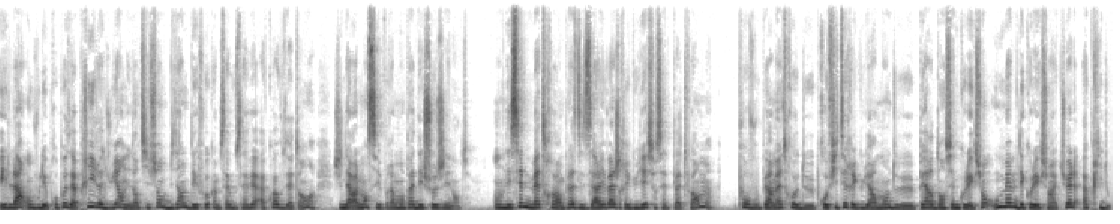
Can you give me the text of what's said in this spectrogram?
et là, on vous les propose à prix réduit en identifiant bien le défaut, comme ça vous savez à quoi vous attendre. Généralement, c'est vraiment pas des choses gênantes. On essaie de mettre en place des arrivages réguliers sur cette plateforme pour vous permettre de profiter régulièrement de paires d'anciennes collections ou même des collections actuelles à prix doux.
